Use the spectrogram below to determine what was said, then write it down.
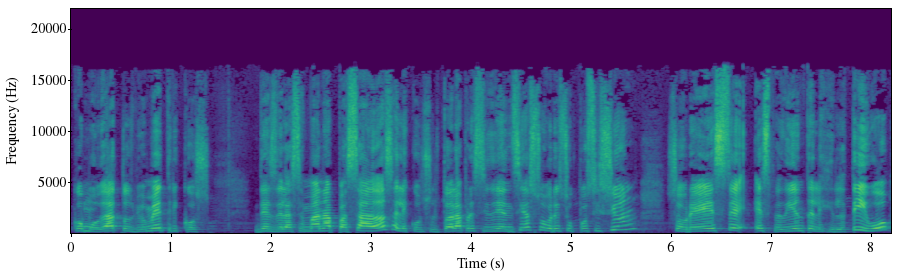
como datos biométricos. Desde la semana pasada se le consultó a la presidencia sobre su posición sobre este expediente legislativo,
